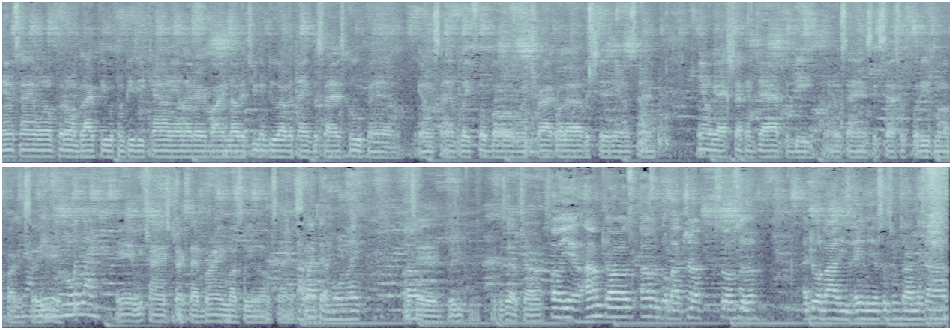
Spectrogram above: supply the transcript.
You know what I'm saying? We want to put on black people from PG County and let everybody know that you can do other things besides hoop and, you know what I'm saying, play football, run track, all that other shit, you know what I'm saying? You don't got shuck and jab to be, you know what I'm saying, successful for these motherfuckers. So yeah, more life. yeah, we try and stretch that brain muscle, you know what I'm saying? I like that more like. What's, it? What you- what's up, Charles? Oh yeah, I'm Charles. I also go by Chuck Sosa. I do a lot of these aliases from time to time.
